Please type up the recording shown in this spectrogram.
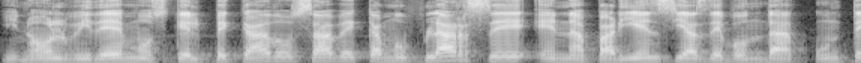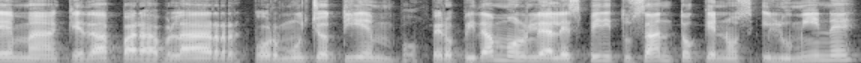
y no olvidemos que el pecado sabe camuflarse en apariencias de bondad, un tema que da para hablar por mucho tiempo, pero pidámosle al Espíritu Santo que nos ilumine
